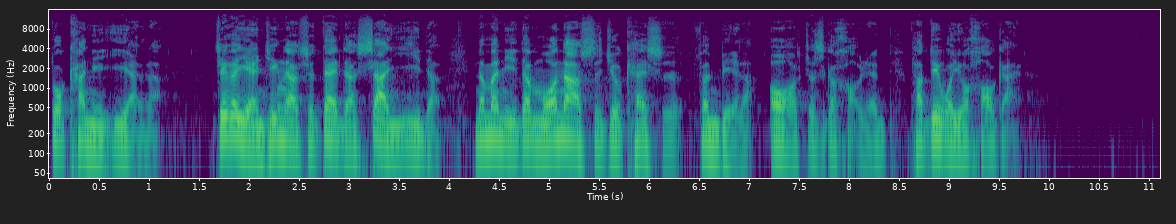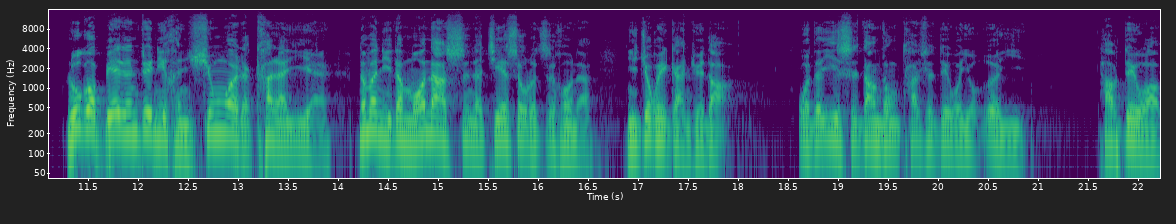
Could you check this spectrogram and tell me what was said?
多看你一眼了。这个眼睛呢是带着善意的，那么你的摩纳斯就开始分别了。哦，这是个好人，他对我有好感。如果别人对你很凶恶的看了一眼，那么你的摩纳士呢接受了之后呢，你就会感觉到我的意识当中他是对我有恶意，他对我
